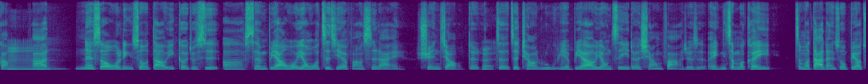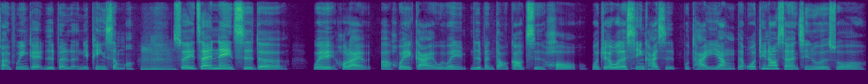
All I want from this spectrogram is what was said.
告。嗯，他那时候我领受到一个，就是呃，神不要我用我自己的方式来宣教的对这这条路，也嗯不要用自己的想法，就是哎，你怎么可以这么大胆说不要传福音给日本人？你凭什么？嗯所以在那一次的为后来呃悔改为为日本祷告之后，我觉得我的心开始不太一样。我听到神很清楚的说，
